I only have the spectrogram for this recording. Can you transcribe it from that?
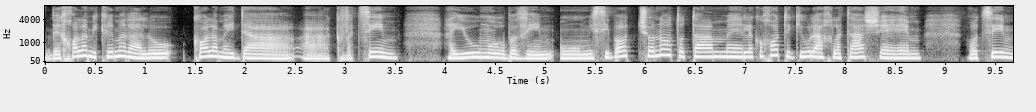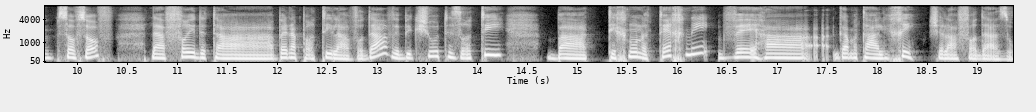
בכל המקרים הללו כל המידע, הקבצים, היו מעורבבים, ומסיבות שונות אותם אה, לקוחות הגיעו להחלטה שהם רוצים סוף סוף להפריד את ה... בין הפרטי לעבודה, וביקשו את עזרתי בתכנון הטכני וגם התהליכי של ההפרדה הזו.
